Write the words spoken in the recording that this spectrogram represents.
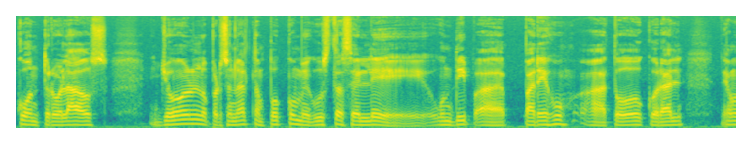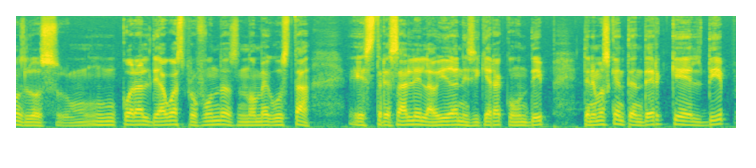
controlados. Yo en lo personal tampoco me gusta hacerle un dip a, parejo a todo coral, digamos los un coral de aguas profundas, no me gusta estresarle la vida ni siquiera con un dip. Tenemos que entender que el dip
